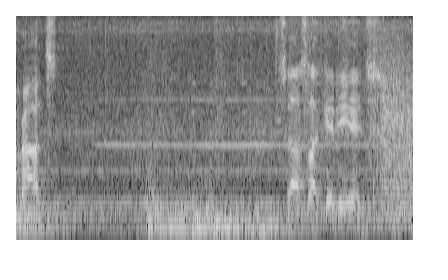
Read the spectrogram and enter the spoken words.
Krauts. Sounds like 88's.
